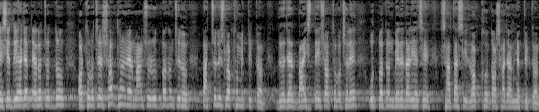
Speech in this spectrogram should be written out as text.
দেশে দুই হাজার তেরো চোদ্দ অর্থ বছরে সব ধরনের মাংসের উৎপাদন ছিল পাঁচচল্লিশ লক্ষ মেট্রিক টন। দুই হাজার বাইশ তেইশ অর্থ বছরে উৎপাদন বেড়ে দাঁড়িয়েছে সাতাশি লক্ষ দশ হাজার মেট্রিক টন।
